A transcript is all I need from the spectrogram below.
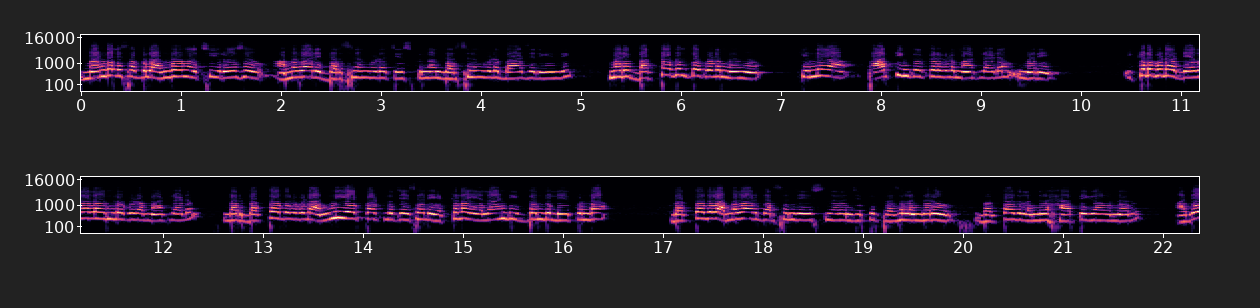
మండలి సభ్యులు అందరం వచ్చి ఈరోజు అమ్మవారి దర్శనం కూడా చేసుకున్నాం. దర్శనం కూడా బాగా జరిగింది. మరి భక్తాదులతో కూడా మేము కింద పార్కింగ్ అక్కడ కూడా మాట్లాడాం. మరి ఇక్కడ కూడా దేవాలయంలో కూడా మాట్లాడాం. మరి భక్తాదులు కూడా అన్ని ఏర్పాట్లు చేశారు. ఎక్కడ ఎలాంటి ఇబ్బంది లేకుండా భక్తాదులు అమ్మవారి దర్శనం చేస్తున్నారని చెప్పి ప్రజలందరూ భక్తాదులందరూ హ్యాపీగా ఉన్నారు. అదే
